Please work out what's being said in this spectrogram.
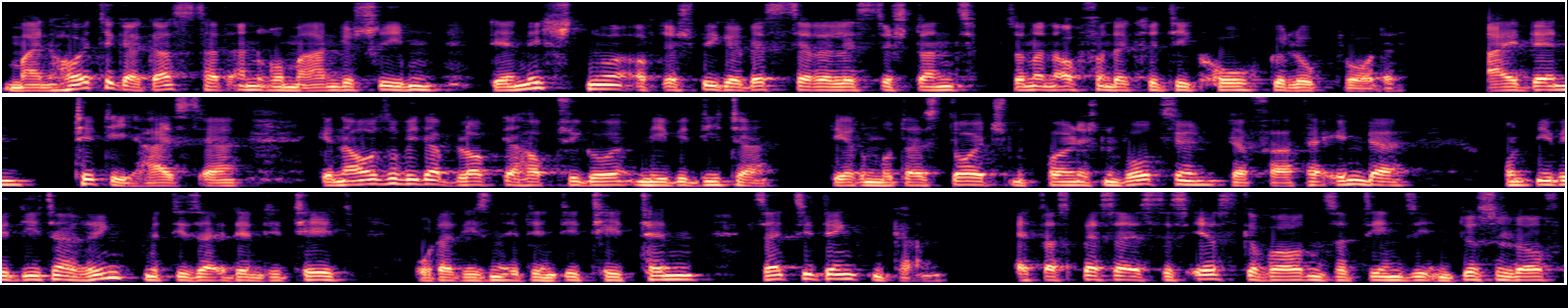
Mein heutiger Gast hat einen Roman geschrieben, der nicht nur auf der Spiegel-Bestsellerliste stand, sondern auch von der Kritik hochgelobt wurde. Identity heißt er, genauso wie der Blog der Hauptfigur Nivedita. Deren Mutter ist deutsch mit polnischen Wurzeln, der Vater Inder. Und Nivedita ringt mit dieser Identität oder diesen Identitäten, seit sie denken kann. Etwas besser ist es erst geworden, seitdem sie in Düsseldorf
